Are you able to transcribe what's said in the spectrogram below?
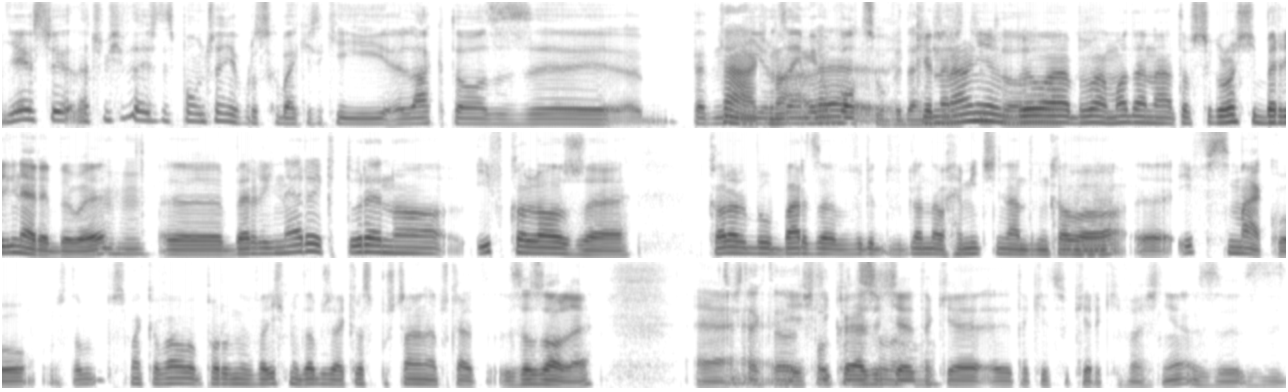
Nie wiem, czy, znaczy mi się wydaje, że to jest połączenie po prostu chyba jakiejś takiej lakto z e, pewnymi tak, no, rodzajami no, owoców, wydaje generalnie się. To... była, była moda na to, w szczególności berlinery były. Mhm. E, berlinery, które no i w kolorze, kolor był bardzo, wyglądał chemicznie nadrynkowo mhm. i w smaku. To smakowało, porównywaliśmy dobrze, jak rozpuszczone na przykład zozole. Coś tak to Jeśli kojarzycie takie, takie cukierki właśnie z, z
